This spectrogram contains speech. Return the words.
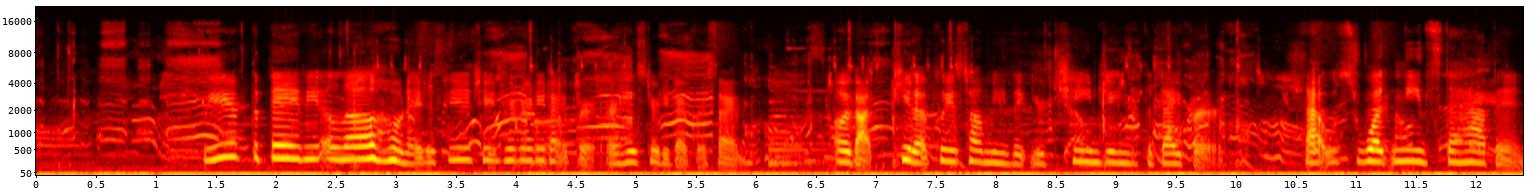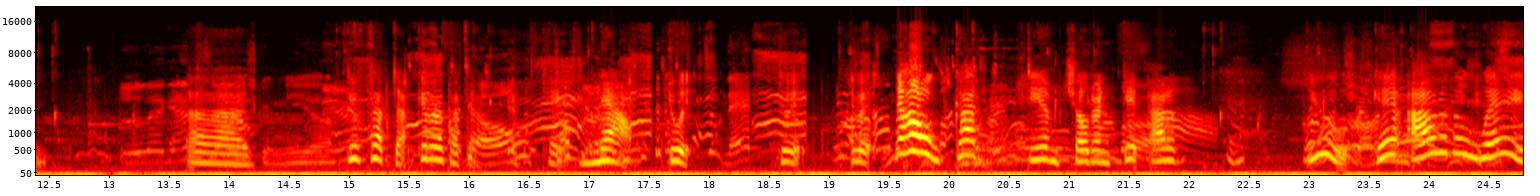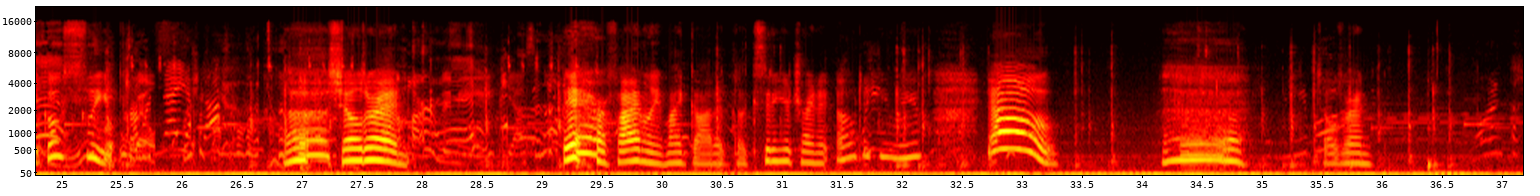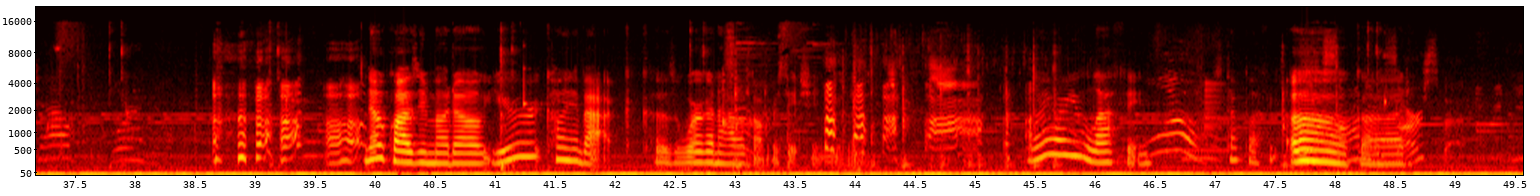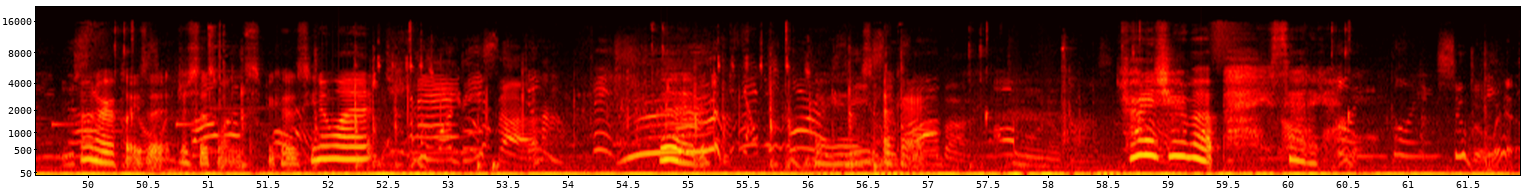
Leave the baby alone. I just need to change her dirty diaper. Or his dirty diaper, sorry. Oh my god. Kida, please tell me that you're changing the diaper. That was what needs to happen. Uh, a pep talk. Give her a pep talk. Okay, now. Do it. Do it. Do it. No! God damn children. Get out of... You. Get out of the way. Go sleep. Ugh, children. There, finally. My god, I'm like sitting here trying to... Oh, did he leave? No! Ugh, children. uh-huh. No, Quasimodo. You're coming back. Because we're going to have a conversation. you and I. Why are you laughing? Stop laughing. Oh, God. Sarspa. I'm gonna replace it, just this once, because you know what? Good. There he is. Okay. Try to cheer him up. He's sad again. Kazi. Subu Will.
